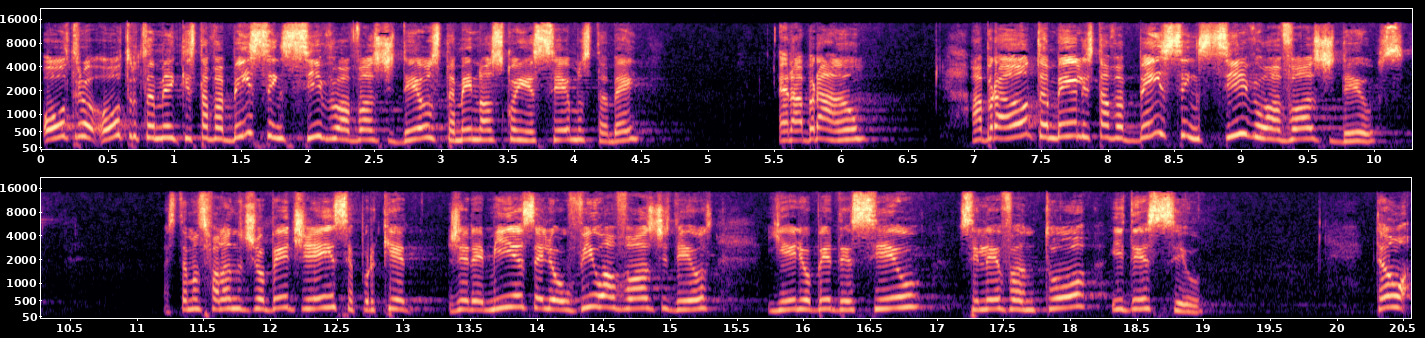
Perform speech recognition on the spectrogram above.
Outro, outro também que estava bem sensível à voz de Deus, também nós conhecemos também, era Abraão. Abraão também ele estava bem sensível à voz de Deus. estamos falando de obediência, porque Jeremias ele ouviu a voz de Deus e ele obedeceu, se levantou e desceu. Então,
